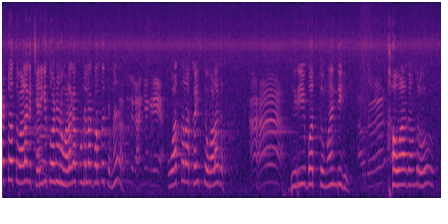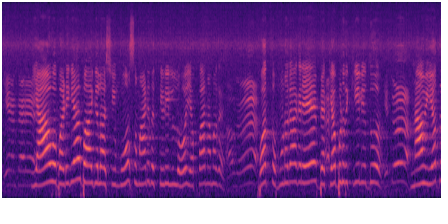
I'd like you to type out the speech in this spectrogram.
ಎಷ್ಟೊತ್ತು ಒಳಗೆ ಚರಿಗೆ ತೋಣ ಒಳಗೆ ಕುಂಡ್ರಲಕ್ ಬರ್ತೈತೇನ ಒತ್ತಲ ಕೈತೆ ಒಳಗೆ. ಬಿರಿ ಬತ್ತು ಮಂದಿಗೆ. ಅವಾಗಂದ್ರು ಯಾವ ಬಡಿಗೆ ಬಾಗಿಲಾಸಿ ಮೋಸ ಮಾಡಿದ ತಿಳಿಲಿಲ್ಲೋ ಯಪ್ಪ ನಮಗೆ. ಹೊತ್ತು ಮುಣಗಾಗರೆ ಕೆಬ್ಬಣದ ಕೀಲಿ ಇದ್ದು ನಾವು ಎದ್ದು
